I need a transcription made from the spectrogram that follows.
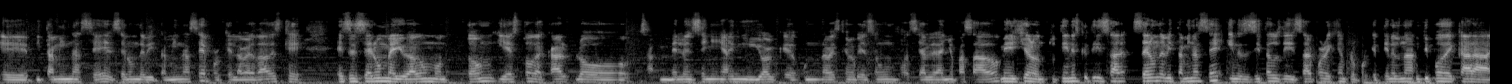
eh, vitamina C, el serum de vitamina C, porque la verdad es que ese serum me ha ayudado un montón y esto de acá lo, o sea, me lo enseñé en New York eh, una vez que me fui a hacer un facial el año pasado, me dijeron, tú tienes que utilizar serum de vitamina C y necesitas utilizar, por ejemplo, porque tienes un tipo de cara,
